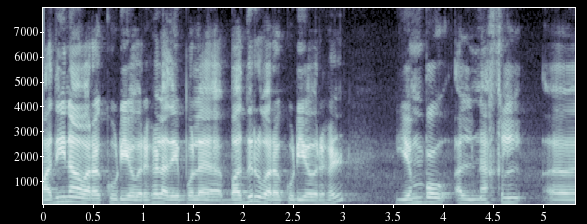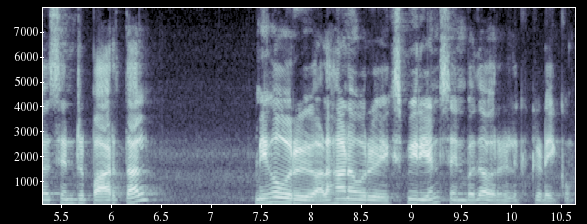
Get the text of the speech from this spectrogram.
மதீனா வரக்கூடியவர்கள் அதே போல் பதிர் வரக்கூடியவர்கள் எம்போ அல் நஹ்ல் சென்று பார்த்தால் மிக ஒரு அழகான ஒரு எக்ஸ்பீரியன்ஸ் என்பது அவர்களுக்கு கிடைக்கும்.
